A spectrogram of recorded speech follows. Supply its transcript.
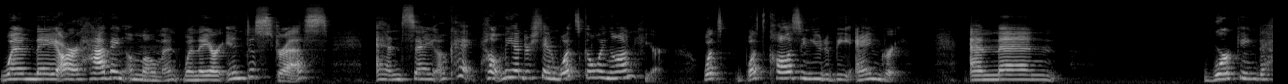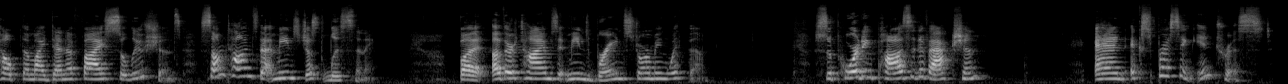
when they are having a moment, when they are in distress, and saying, okay, help me understand what's going on here. What's what's causing you to be angry? And then working to help them identify solutions. Sometimes that means just listening. But other times it means brainstorming with them. Supporting positive action and expressing interest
